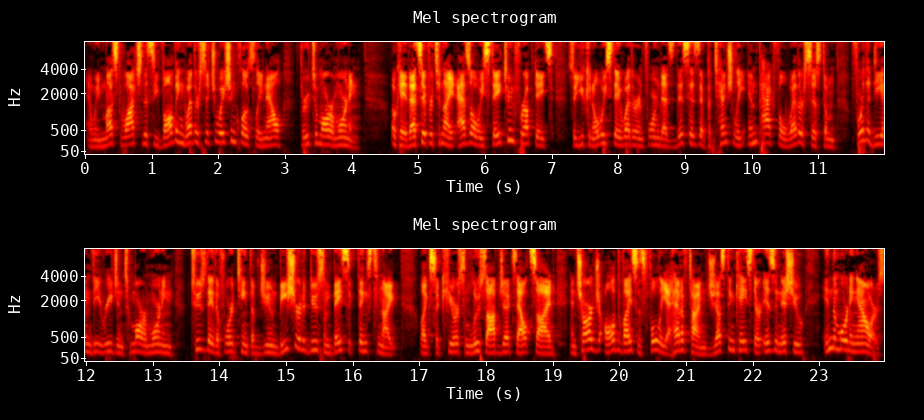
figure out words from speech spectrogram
and we must watch this evolving weather situation closely now through tomorrow morning. Okay, that's it for tonight. As always, stay tuned for updates so you can always stay weather informed as this is a potentially impactful weather system for the DMV region tomorrow morning, Tuesday the 14th of June. Be sure to do some basic things tonight, like secure some loose objects outside and charge all devices fully ahead of time just in case there is an issue in the morning hours.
